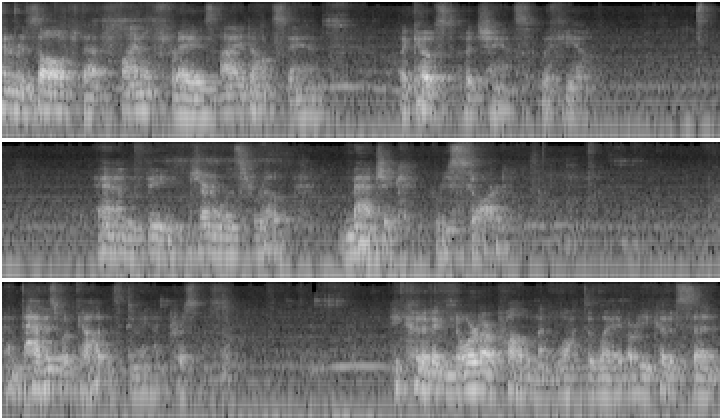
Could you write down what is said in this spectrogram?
and resolved that final phrase I don't stand a ghost of a chance with you. And the journalist wrote, Magic restored. And that is what God is doing at Christmas. He could have ignored our problem and walked away, or he could have said,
